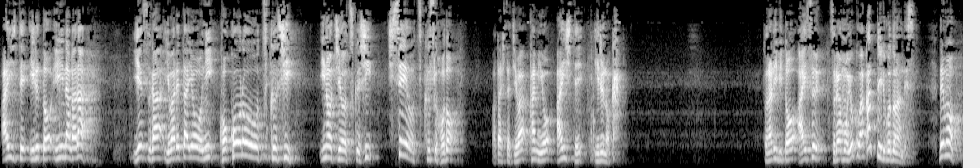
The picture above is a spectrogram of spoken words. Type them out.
愛していると言いながら、イエスが言われたように心を尽くし、命を尽くし、知性を尽くすほど、私たちは神を愛しているのか。隣人を愛する。それはもうよくわかっていることなんです。でも、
